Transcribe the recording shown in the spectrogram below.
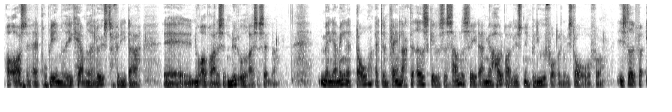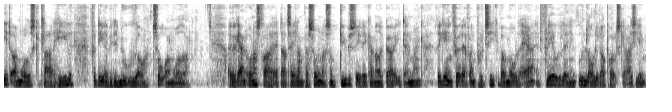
Og også, at problemet ikke hermed er løst, fordi der øh, nu oprettes et nyt udrejsecenter. Men jeg mener dog, at den planlagte adskillelse samlet set er en mere holdbar løsning på de udfordringer, vi står overfor. I stedet for et område skal klare det hele, fordeler vi det nu ud over to områder. Og jeg vil gerne understrege, at der er tale om personer, som dybest set ikke har noget at gøre i Danmark. Regeringen fører derfor en politik, hvor målet er, at flere udlændinge uden lovligt ophold skal rejse hjem.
